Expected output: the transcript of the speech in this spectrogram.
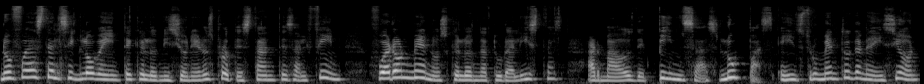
no fue hasta el siglo XX que los misioneros protestantes al fin fueron menos que los naturalistas armados de pinzas, lupas e instrumentos de medición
